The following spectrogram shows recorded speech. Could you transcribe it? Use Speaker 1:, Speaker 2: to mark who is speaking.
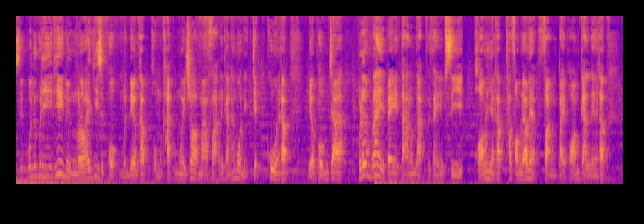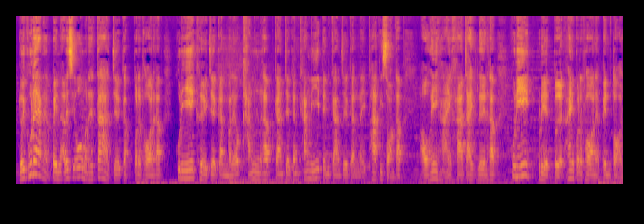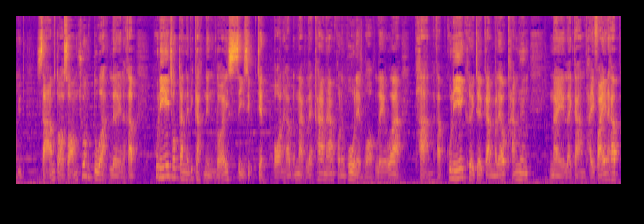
Speaker 1: ศึกวันลุมพินีที่ 126 เหมือนเดิมครับ ผมคัดมวยชอบมาฝากด้วยกันทั้งหมดเนี่7คู่นะครับ เดี๋ยวผมจะเริ่มไล่ไปตามลำดับแฟนๆ FC พร้อมหรือยังครับ ถ้าพร้อมแล้วเนี่ยฟังไปพร้อมกันเลยนะครับ โดยคู่แรกเนี่ยเป็นอเลซิโอ มาเตต้าเจอกับปตทนะครับ คู่นี้เคยเจอกันมาแล้วครั้งหนึงนะครับ การเจอกันครั้งนี้เป็นการเจอกันในภาคที่ 2 ครับ เอาให้หายคาใจเลยนะครับ คู่นี้เรียดเปิดให้ปตทเนี่ยเป็นต่ออยู่ 3 ต่อ 2 ช่วงตัวเลยแหละครับ คู่นี้ชกกันในพิกัด 147 ปอนด์นะครับน้ำหนักและค่าน้ำของทั้งคู่เนี่ยบอกเลยว่าผ่านนะครับคู่นี้เคยเจอกันมาแล้วครั้งหนึ่งในรายการไทยไฟท์นะครับ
